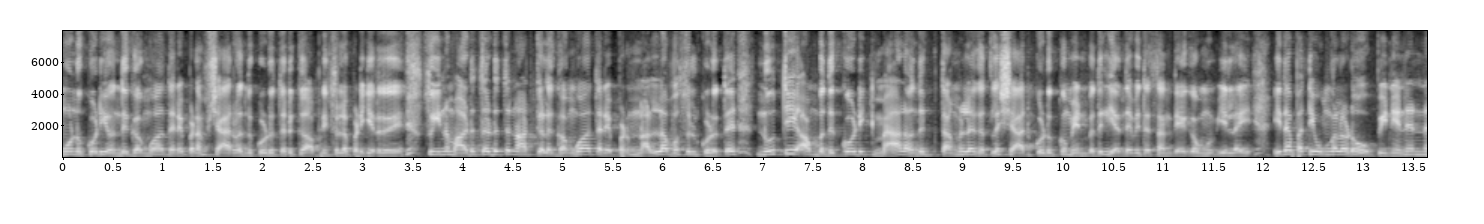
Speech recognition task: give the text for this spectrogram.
மூணு கோடி வந்து கங்குவா திரைப்படம் ஷேர் வந்து கொடுத்துருக்கு அப்படின்னு சொல்லப்படுகிறது. ஸோ இன்னும் அடுத்தடுத்த நாட்களில் கங்குவா திரைப்படம் நல்ல வசூல் கொடுத்து நூற்றி ஐம்பது கோடிக்கு மேலே வந்து தமிழகத்தில் ஷேர் கொடுக்கும் என்பதில் எந்தவித சந்தேகமும் இல்லை. இதை பற்றி உங்களோட ஒப்பீனியன் என்ன?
